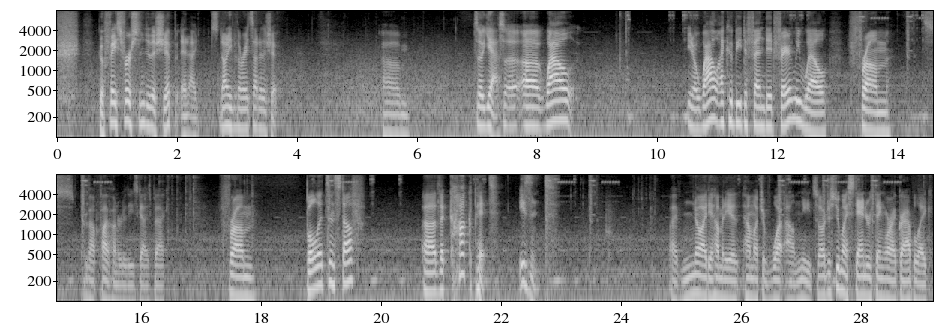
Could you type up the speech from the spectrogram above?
Go face first into the ship, and I, it's not even the right side of the ship. Um. So yeah. So uh, while you know, while I could be defended fairly well from put about 500 of these guys back from bullets and stuff, uh, the cockpit isn't. I have no idea how many, how much of what I'll need. So I'll just do my standard thing where I grab like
